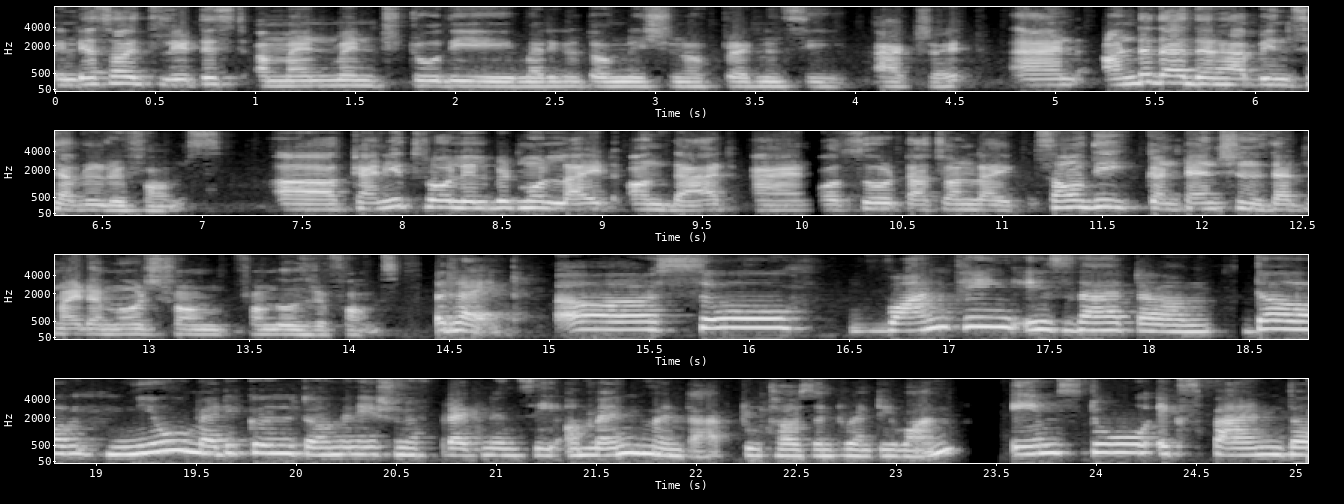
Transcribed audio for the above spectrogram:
India saw its latest amendment to the Medical Termination of Pregnancy Act, right? And under that, there have been several reforms. Uh, can you throw a little bit more light on that and also touch on like some of the contentions that might emerge from from those reforms? Right. Uh, so one thing is that um, the new medical termination of pregnancy amendment act 2021 aims to expand the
